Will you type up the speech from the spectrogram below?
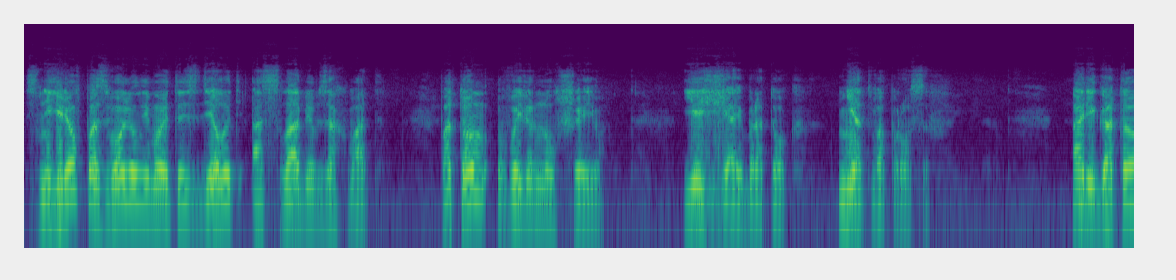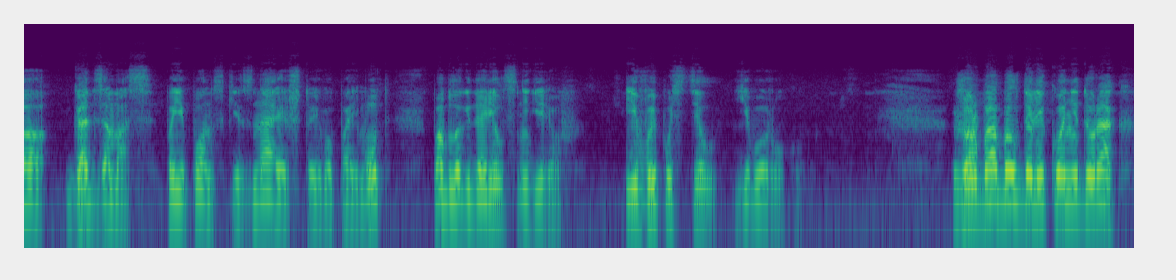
Снегирев позволил ему это сделать, ослабив захват. Потом вывернул шею. "Езжай, браток, нет вопросов". Аригато гадзамас, по-японски, зная, что его поймут, поблагодарил Снегирев и выпустил его руку. Журба был далеко не дурак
